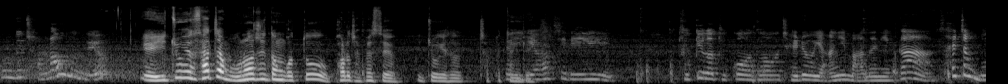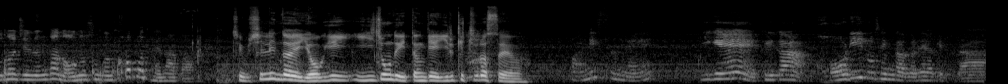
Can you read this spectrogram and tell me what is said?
근데 잘 나오는데요? 예, 이쪽에서 살짝 무너지던 것도 바로 잡혔어요. 이쪽에서 잡혔던 이게 게. 확실히 두께가 두꺼워서 재료 양이 많으니까 살짝 무너지는 건 어느 순간 커버 되나 봐. 지금 실린더에 여기 이 정도 있던 게 이렇게 줄었어요. 많이 쓰네. 이게 그러니까 거리로 생각을 해야겠다.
